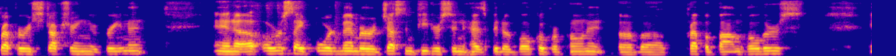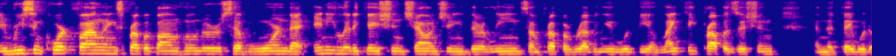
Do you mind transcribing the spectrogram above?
PREPA restructuring agreement. And uh, Oversight Board member Justin Peterson has been a vocal proponent of uh, PREPA bondholders In recent court filings, PREPA bondholders have warned that any litigation challenging their liens on PREPA revenue would be a lengthy proposition and that they would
